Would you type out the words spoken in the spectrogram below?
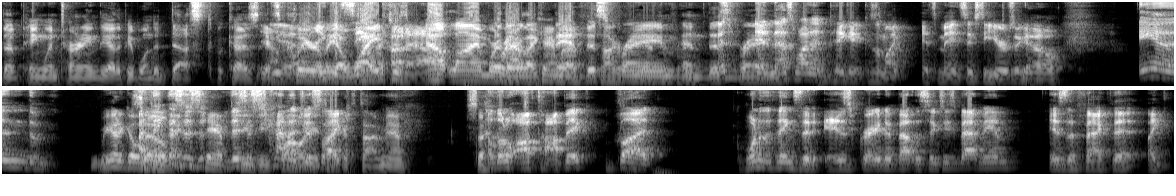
the penguin turning the other people into dust because it's Yeah, clearly a white out. outline where Crap they're like, camera they had this frame frame. and this and, frame. and that's why I didn't pick it because I'm like, it's made 60 years ago. And the, We got to go with I think this is- camp this is kinda just like- at the time. Yeah. so, a little off topic, but one of the things that is great about the 60s Batman is the fact that, like,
